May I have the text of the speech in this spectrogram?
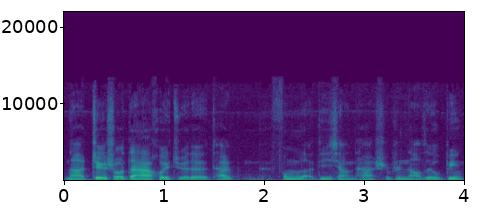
那这个时候，大家会觉得他疯了。第一想，他是不是脑子有病？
